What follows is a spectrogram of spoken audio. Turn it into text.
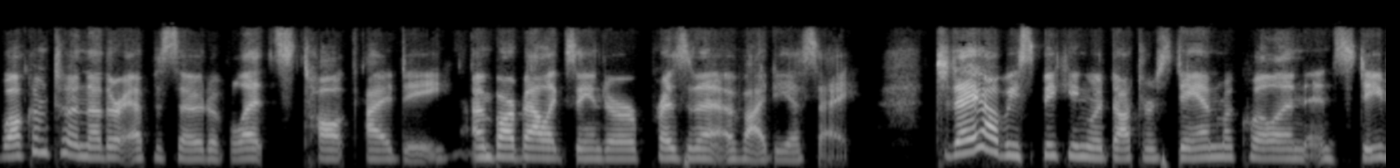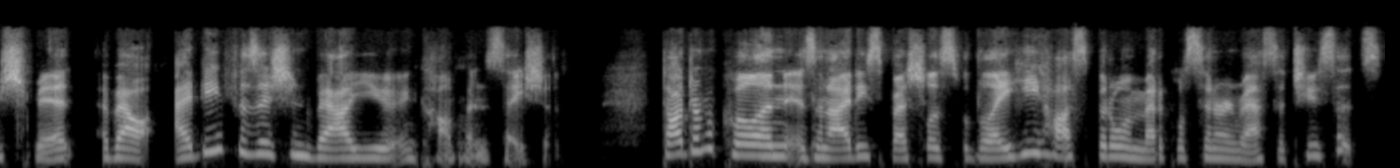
Welcome to another episode of Let's Talk ID. I'm Barb Alexander, president of IDSA. Today, I'll be speaking with Drs. Dan McQuillen and Steve Schmitt about ID physician value and compensation. Dr. McQuillen is an ID specialist with Lahey Hospital and Medical Center in Massachusetts.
